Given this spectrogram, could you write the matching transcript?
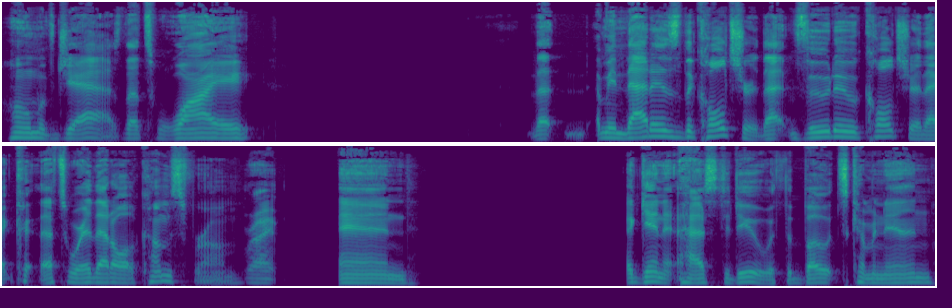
home of jazz. That's why that I mean that is the culture, that voodoo culture. That that's where that all comes from. Right. And again, it has to do with the boats coming in,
